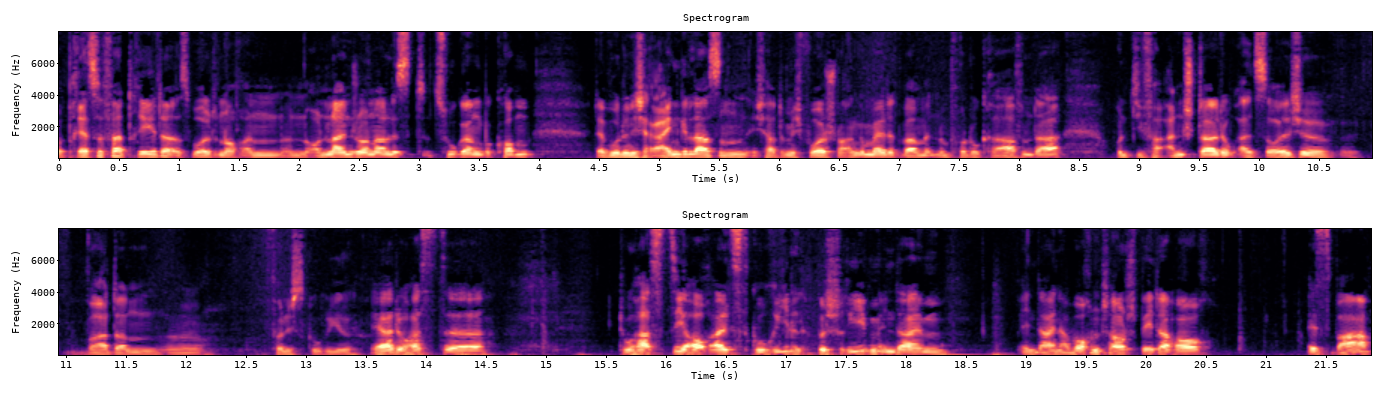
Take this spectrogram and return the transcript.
äh, Pressevertreter. Es wollte noch ein, ein Online-Journalist Zugang bekommen. Der wurde nicht reingelassen. Ich hatte mich vorher schon angemeldet, war mit einem Fotografen da. Und die Veranstaltung als solche äh, war dann äh, völlig skurril. Ja, du hast, äh, du hast sie auch als skurril beschrieben in, deinem, in deiner Wochenschau später auch. Es war,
